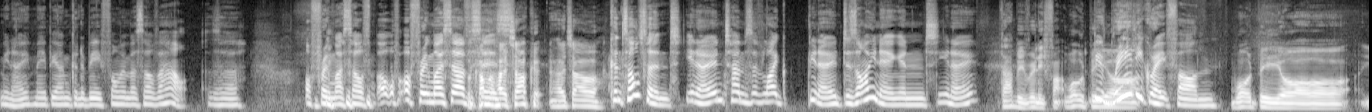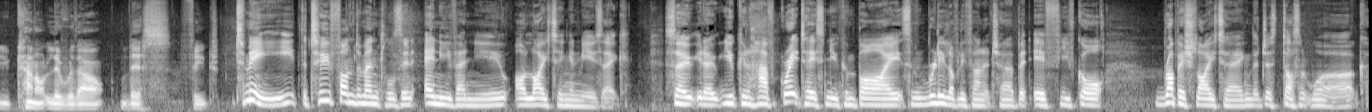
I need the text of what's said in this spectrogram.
you know. Maybe I'm going to be forming myself out, as offering myself, offering my services. Become a hotel hotel consultant. You know, in terms of like you know designing and you know. That'd be really fun. What would be, be your, really great fun? What would be your you cannot live without this feature? To me, the two fundamentals in any venue are lighting and music. So, you know, you can have great taste and you can buy some really lovely furniture, but if you've got rubbish lighting that just doesn't work.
